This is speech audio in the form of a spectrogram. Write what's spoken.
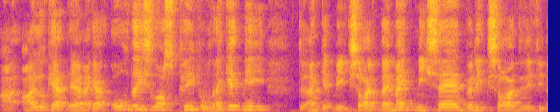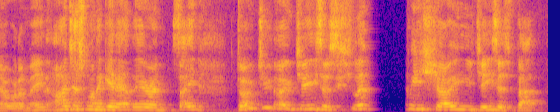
I, I look out there and I go, all these lost people, they get me don't get me excited. They make me sad but excited, if you know what I mean. I just want to get out there and say, Don't you know Jesus? Let me show you Jesus. But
